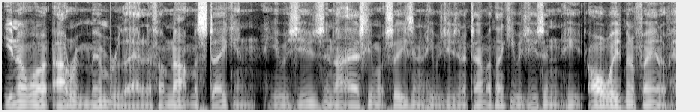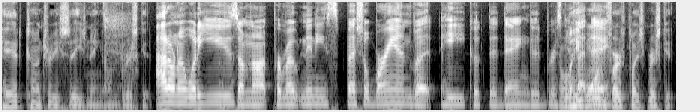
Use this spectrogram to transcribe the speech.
You know what? I remember that, and if I'm not mistaken, he was using. I asked him what seasoning he was using at the time. I think he was using. He always been a fan of Head Country seasoning on brisket. I don't know what he used. I'm not promoting any special brand, but he cooked a dang good brisket Well, he that won day. first place brisket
